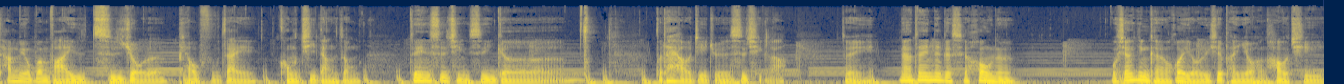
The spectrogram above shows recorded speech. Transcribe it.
它没有办法一直持久的漂浮在空气当中。这件事情是一个。不太好解决的事情啦，对。那在那个时候呢，我相信可能会有一些朋友很好奇，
